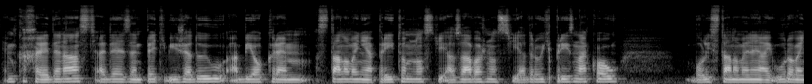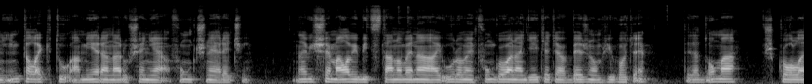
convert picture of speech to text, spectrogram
MKH11 a DSM-5 vyžadujú, aby okrem stanovenia prítomnosti a závažnosti jadrových príznakov boli stanovené aj úroveň intelektu a miera narušenia funkčnej reči. Najvyššie mala by byť stanovená aj úroveň fungovania dieťaťa v bežnom živote, teda doma, v škole,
